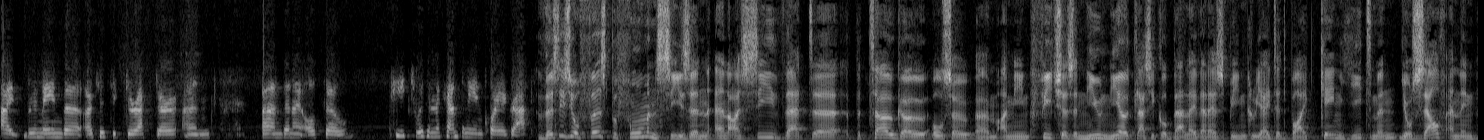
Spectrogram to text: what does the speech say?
I remain the artistic director, and um, then I also teach within the company and choreograph. This is your first performance season, and I see that uh, Pitogo also, um, I mean, features a new neoclassical ballet that has been created by Ken Yeatman, yourself, and then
